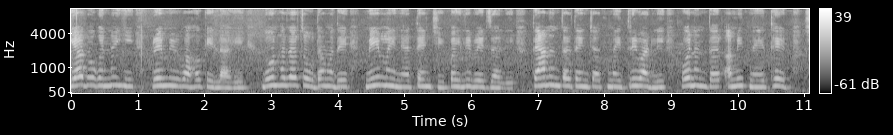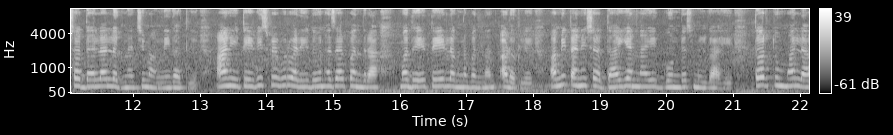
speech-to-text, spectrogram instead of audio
या दोघांनाही प्रेमविवाह केला आहे. दोन हजार चौदामध्ये मे महिन्यात त्यांची पहिली भेट झाली. त्यानंतर त्यांच्यात मैत्री वाढली व नंतर अमितने थेट श्रद्धाला लग्नाची मागणी घातली आणि तेवीस फेब्रुवारी दोन हजार पंधरामध्ये ते लग्नबंधनात अडकले. अमित आणि श्रद्धा यांना एक गोंडस मुलगा आहे. तर तुम्हाला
